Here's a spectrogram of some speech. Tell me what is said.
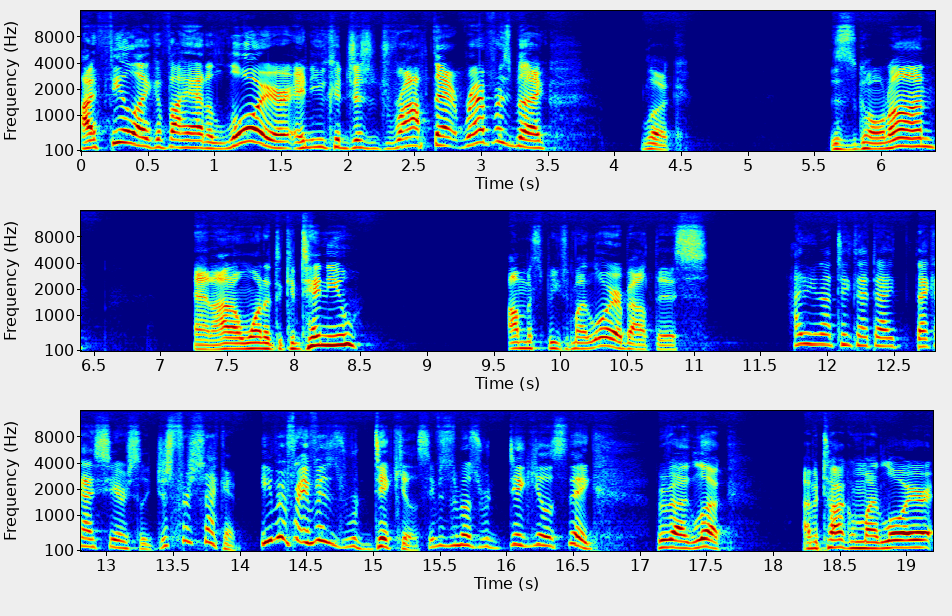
I feel like if I had a lawyer and you could just drop that reference, like, look, this is going on, and I don't want it to continue. I'm gonna speak to my lawyer about this. How do you not take that guy, that guy seriously, just for a second? Even if, it's ridiculous, if it's the most ridiculous thing, but be like, look, I've been talking with my lawyer,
